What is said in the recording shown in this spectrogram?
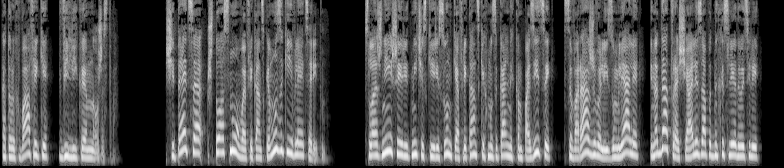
которых в Африке великое множество. Считается, что основой африканской музыки является ритм. Сложнейшие ритмические рисунки африканских музыкальных композиций завораживали, изумляли, иногда отвращали западных исследователей,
